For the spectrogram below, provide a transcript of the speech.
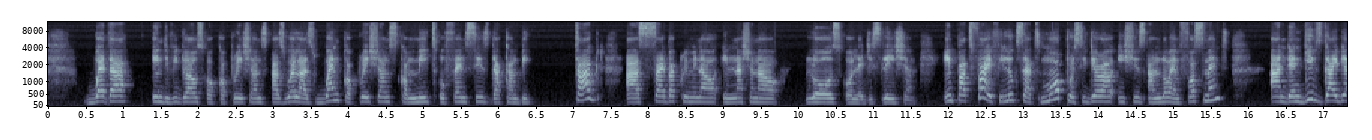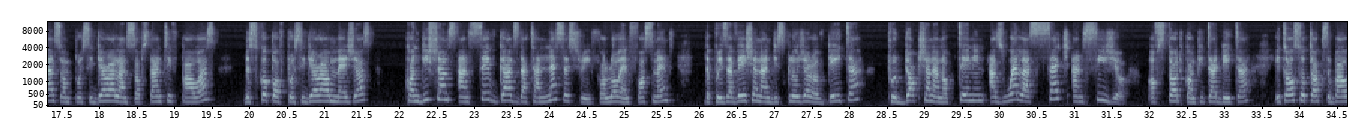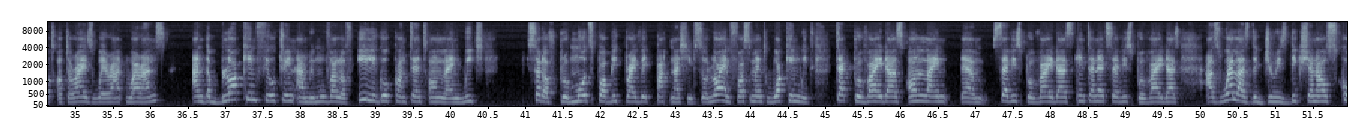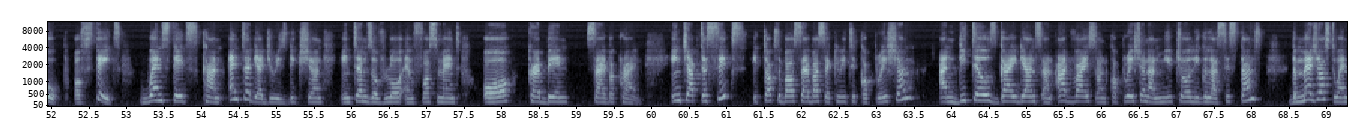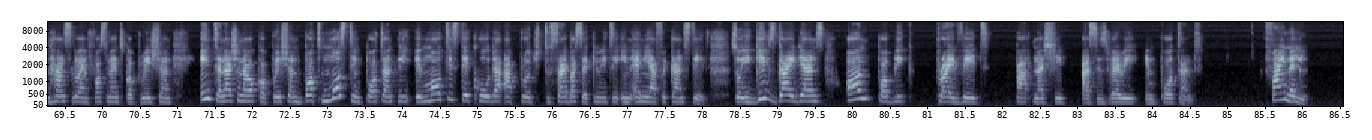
whether individuals or corporations, as well as when corporations commit offenses that can be tagged as cyber criminal in national laws or legislation. In part five, he looks at more procedural issues and law enforcement, and then gives guidance on procedural and substantive powers, the scope of procedural measures, conditions and safeguards that are necessary for law enforcement, the preservation and disclosure of data, production and obtaining, as well as search and seizure of stored computer data. It also talks about authorized warrants and the blocking, filtering, and removal of illegal content online, which sort of promotes public-private partnerships. So law enforcement working with tech providers, online um, service providers, internet service providers, as well as the jurisdictional scope of states when states can enter their jurisdiction in terms of law enforcement or curbing cybercrime. In chapter six, it talks about cybersecurity cooperation and details guidance and advice on cooperation and mutual legal assistance, the measures to enhance law enforcement cooperation, international cooperation, but most importantly, a multi-stakeholder approach to cybersecurity in any African state. So it gives guidance on public-private partnership as is very important. Finally,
